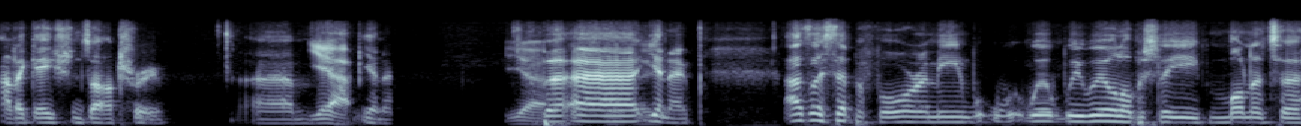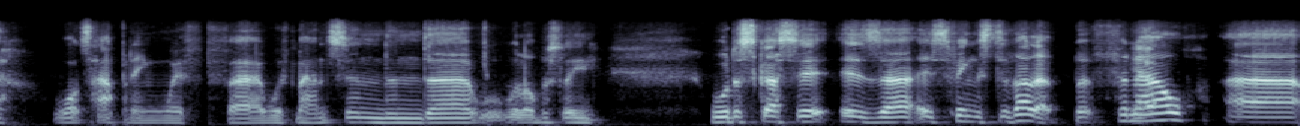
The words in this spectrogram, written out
allegations are true. Um, Yeah. you know, Yeah. but uh, you know, as I said before, I mean, w- w- we will obviously monitor what's happening with uh, with Manson, and uh, we'll we'll obviously we'll discuss it as uh, as things develop. But for Yeah. now, uh,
